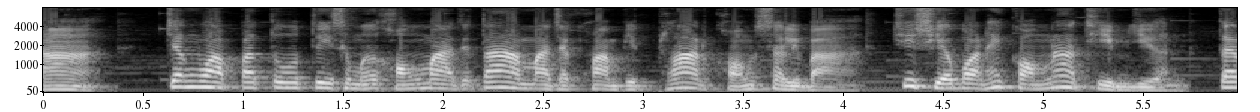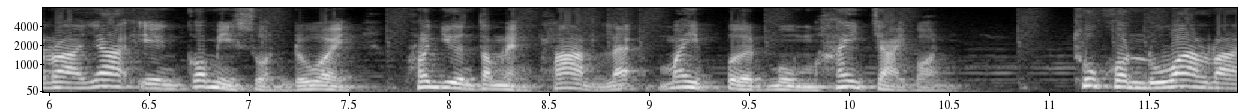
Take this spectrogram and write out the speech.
ต้าจังหวะประตูตีเสมอของมาเตต้ามาจากความผิดพลาดของซาลิบา ที่เสียบอลให้กองหน้าทีมเยือน แต่ราย่าเองก็มีส่วนด้วย เพราะยืนตำแหน่งพลาดและไม่เปิดมุมให้จ่ายบอล ทุกคนรู้ว่ารา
